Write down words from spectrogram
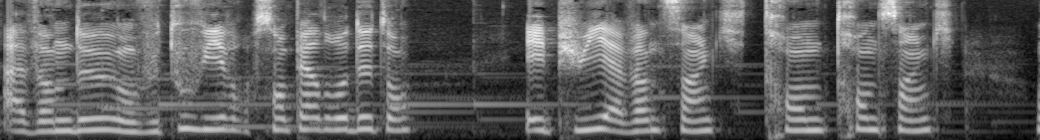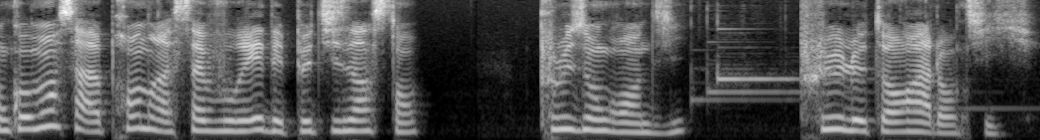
À 22, on veut tout vivre sans perdre de temps. Et puis à 25, 30, 35, on commence à apprendre à savourer des petits instants. Plus on grandit, plus le temps ralentit.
